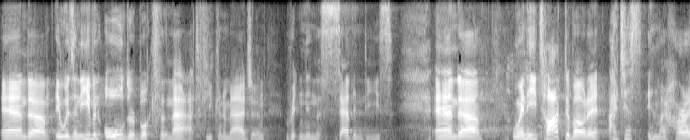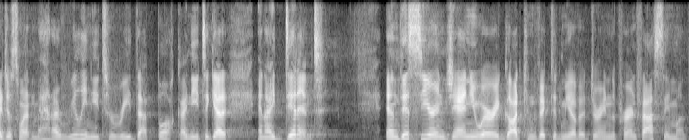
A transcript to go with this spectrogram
And um, it was an even older book than that, if you can imagine, written in the 70s. And uh, when he talked about it, I just, in my heart, I just went, man, I really need to read that book. I need to get it. And I didn't. And this year in January, God convicted me of it during the prayer and fasting month.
